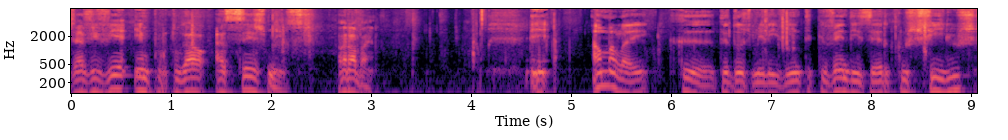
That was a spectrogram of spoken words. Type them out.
Já vivia em Portugal há seis meses. Ora bem, eh, há uma lei que, de 2020 que vem dizer que os filhos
